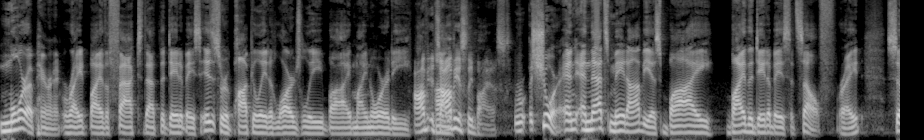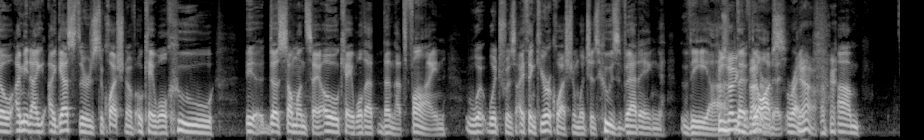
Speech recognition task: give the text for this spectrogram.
more apparent, right, by the fact that the database is sort of populated largely by minority. It's um, obviously biased. R- sure, and and that's made obvious by by the database itself, right? So, I mean, I, I guess there's the question of okay, well, who does someone say, "Oh, okay, well that then that's fine," w- which was I think your question, which is who's vetting the uh, who's vetting the, the, the audit, right? Yeah. um,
